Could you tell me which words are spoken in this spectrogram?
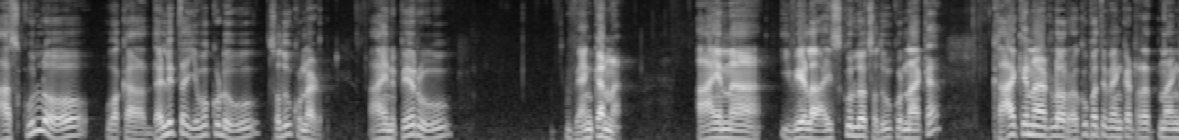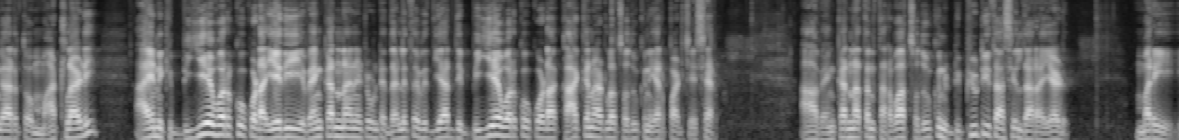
ఆ స్కూల్లో ఒక దళిత యువకుడు చదువుకున్నాడు. ఆయన పేరు వెంకన్న. ఆయన ఈవేళ హై స్కూల్లో చదువుకున్నాక కాకినాడలో రఘుపతి వెంకటరత్నం గారితో మాట్లాడి ఆయనకి బిఏ వరకు కూడా ఏది వెంకన్న అనేటువంటి దళిత విద్యార్థి బిఏ వరకు కూడా కాకినాడలో చదువుకుని ఏర్పాటు చేశారు. ఆ వెంకన్న అతను తర్వాత చదువుకుని డిప్యూటీ తహసీల్దార్ అయ్యాడు. మరి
